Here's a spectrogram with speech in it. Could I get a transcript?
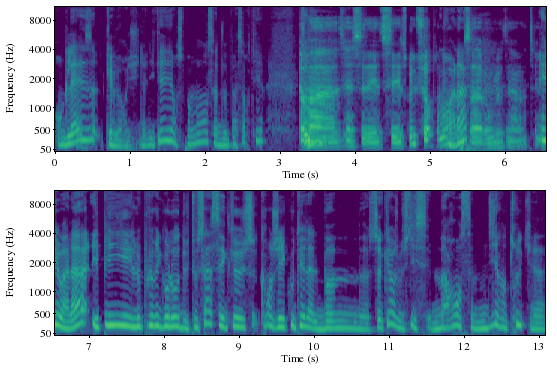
anglaise. Quelle originalité en ce moment, ça ne veut pas sortir. Ah bah, c'est des, trucs surprenants Voilà. comme ça, l'Angleterre. tiens. Et voilà. Et puis le plus rigolo de tout ça, c'est que quand j'ai écouté l'album euh, Sucker, je me suis dit c'est marrant, ça me dit un truc. euh,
